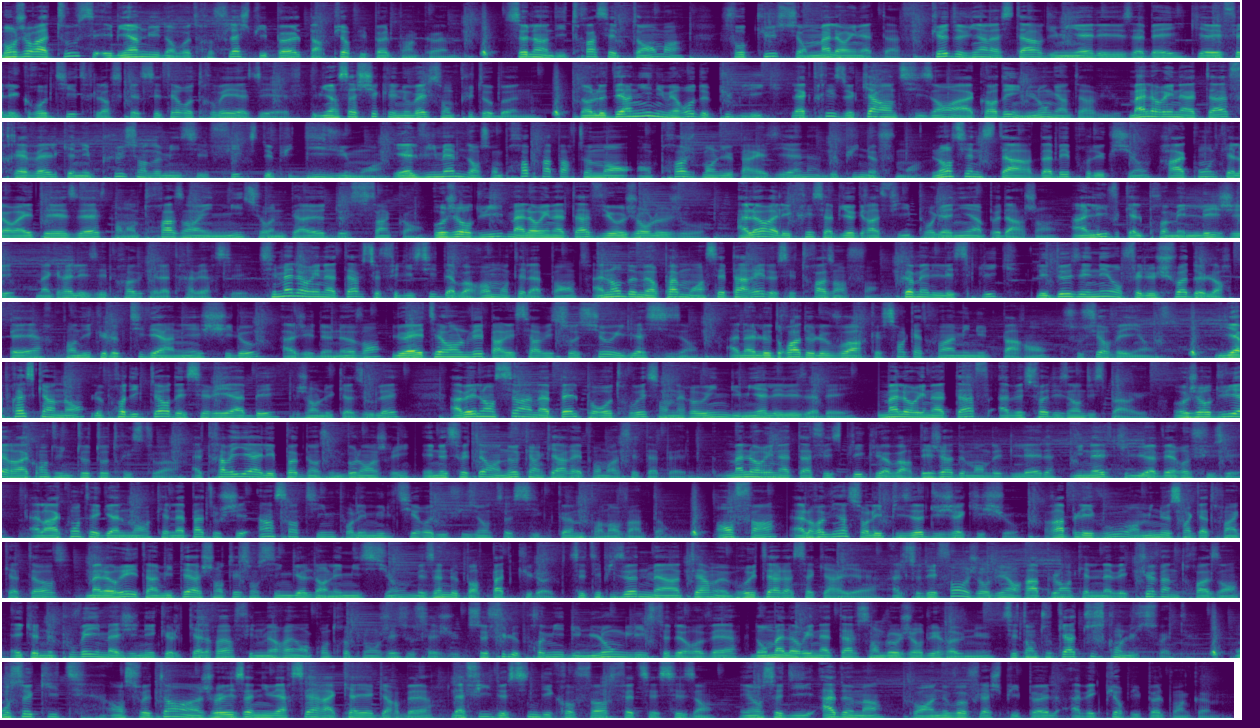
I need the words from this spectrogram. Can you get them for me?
Bonjour à tous et bienvenue dans votre Flash People par purepeople.com. Ce lundi 3 septembre, focus sur Mallory Nataf. Que devient la star du miel et des abeilles qui avait fait les gros titres lorsqu'elle s'était retrouvée à SDF Eh bien sachez que les nouvelles sont plutôt bonnes. Dans le dernier numéro de Public, l'actrice de 46 ans a accordé une longue interview. Mallory Nataf révèle qu'elle n'est plus sans domicile fixe depuis 18 mois et elle vit même dans son propre appartement en proche banlieue parisienne depuis 9 mois. L'ancienne star d'AB Productions raconte qu'elle aura été SDF pendant 3 ans et demi sur une période de 5 ans. Aujourd'hui, Mallory Nataf vit au jour le jour. Alors elle écrit sa biographie pour gagner un peu d'argent. Un livre qu'elle promet léger malgré les épreuves qu'elle a traversées. Si Mallory Nataf se félicite d'avoir remonté la pente, elle n'en demeure pas moins séparée de ses trois enfants. Comme elle l'explique, les deux aînés ont fait le choix de leur père, tandis que le petit dernier, Shiloh, âgé de 9 ans, lui a été enlevé par les services sociaux il y a 6 ans. Elle n'a le droit de le voir que 180 minutes par an, sous surveillance. Il y a presque un an, le producteur des séries AB, Jean-Luc Azoulay, avait lancé un appel pour retrouver son héroïne du miel et les abeilles. Malorina Taff avait soi-disant disparu. Aujourd'hui, elle raconte une toute autre histoire. Elle travaillait à l'époque dans une boulangerie et ne souhaitait en aucun cas répondre à cet appel. Malorina Taff explique lui avoir déjà demandé de l'aide, une aide qu'il lui avait refusée. Elle raconte également qu'elle n'a pas touché un centime pour les multi-rediffusions de sa sitcom pendant 20 ans. Enfin, elle revient sur l'épisode du Jackie Show. Rappelez-vous, en 1994, Mallory est invitée à chanter son single dans l'émission, mais elle ne porte pas de culotte. Cet épisode met un terme brutal à sa carrière. Elle se défend aujourd'hui en rappelant qu'elle n'avait que 23 ans et qu'elle ne pouvait imaginer que le cadreur filmerait en contre-plongée sous sa jupe. Ce fut le premier d'une longue liste de revers dont Mallory Nataf semble aujourd'hui revenue. C'est en tout cas tout ce qu'on lui souhaite. On se quitte en souhaitant un joyeux anniversaire à Kaya Garber. La fille de Cindy Crawford fête ses 16 ans. Et on se dit à demain pour un nouveau Flash People avec purepeople.com.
